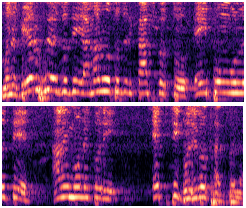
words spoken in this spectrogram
মানে বের হয়ে যদি আমার মতো যদি কাজ করতো, এই পঙ্গুলিতে আমি মনে করি একটি গরিবও থাকবে না।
